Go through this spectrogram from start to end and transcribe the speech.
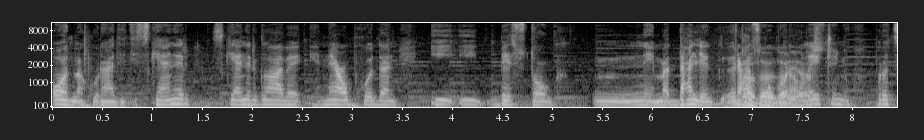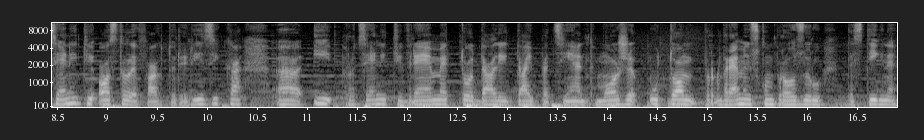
odmah uraditi skener. Skener glave je neophodan i, i bez tog nema daljeg razgovora da, da, da, o lečenju, proceniti ostale faktore rizika uh, i proceniti vreme to da li taj pacijent može u tom vremenskom prozoru da stigne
